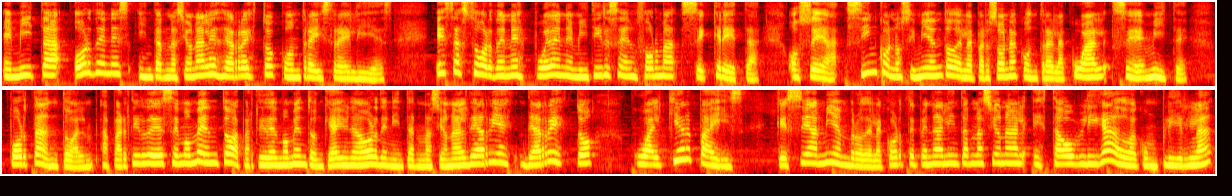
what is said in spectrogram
emita órdenes internacionales de arresto contra israelíes. Esas órdenes pueden emitirse en forma secreta, o sea, sin conocimiento de la persona contra la cual se emite. Por tanto, a partir de ese momento, a partir del momento en que hay una orden internacional de arresto, cualquier país que sea miembro de la Corte Penal Internacional está obligado a cumplirla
